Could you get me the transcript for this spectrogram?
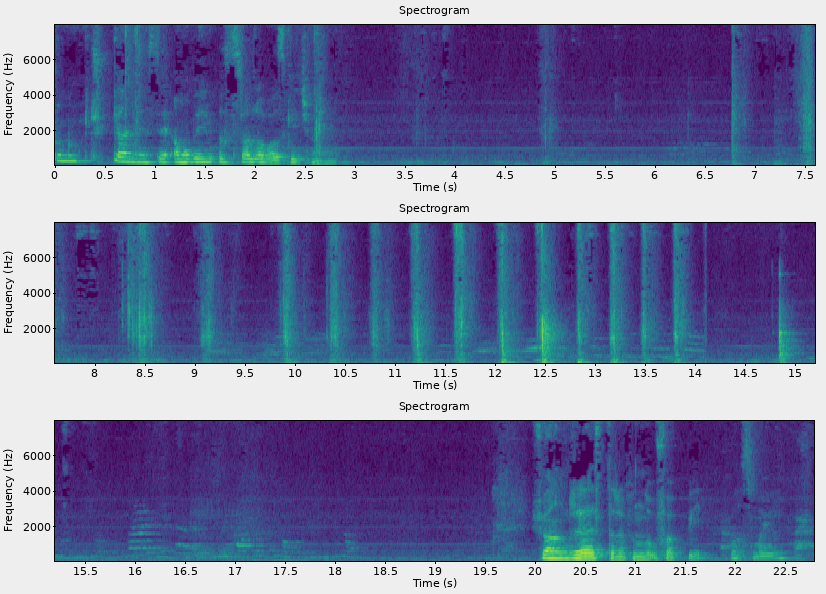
Tahtamın küçük gelmesi ama benim ısrarla vazgeçmemem. Şu an Reels tarafında ufak bir olmuş.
